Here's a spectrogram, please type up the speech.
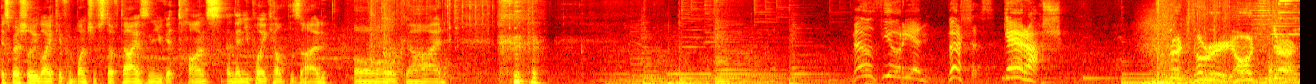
Especially like if a bunch of stuff dies and you get taunts and then you play Kel'Thuzad. Oh god. Malfurion versus Garrosh. Victory or death!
